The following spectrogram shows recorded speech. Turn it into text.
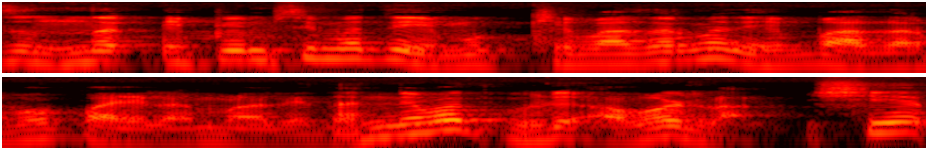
जुन्नर ए पी एम सीमध्ये मुख्य बाजारमध्ये बाजारभाव पाहायला मिळाले. धन्यवाद. व्हिडिओ आवडला शेअर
